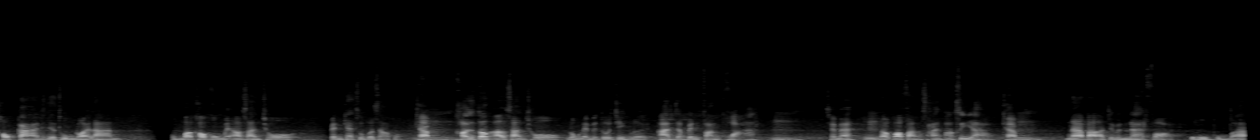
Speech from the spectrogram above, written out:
เขากล้าที่จะทุ่มร้อยล้าน ผมว่าเขาคงไม่เอาซานโช เป็นแค่ซูเปอร์ซับหรอกครับเขาจะต้องเอาซานโชลงเล่นเป็นตัวจริงเลย อาจจะเป็นฝั่งขวาอืมใช่ไหมอืมแล้วก็ฝั่งซ้ายพักซียาวครับอืมหน้าเป้าอาจจะเป็นแรดฟอร์ดโอ้โหผมว่า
